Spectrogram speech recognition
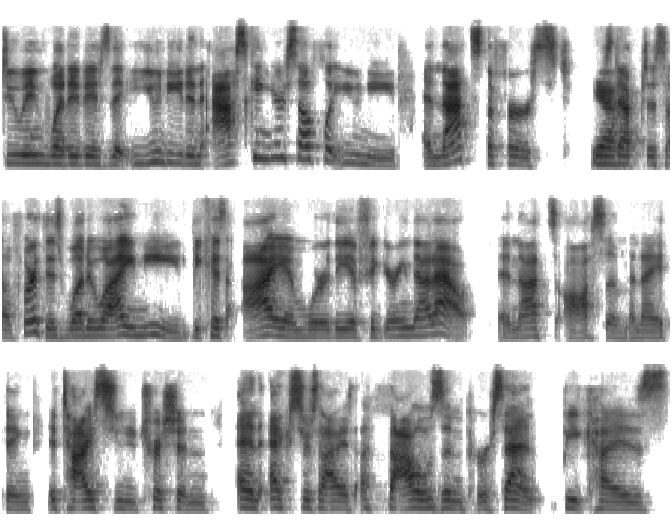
doing what it is that you need and asking yourself what you need. And that's the first yeah. step to self worth is what do I need? Because I am worthy of figuring that out. And that's awesome. And I think it ties to nutrition and exercise a thousand percent because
